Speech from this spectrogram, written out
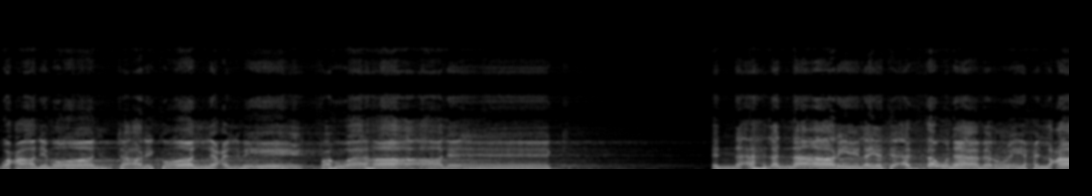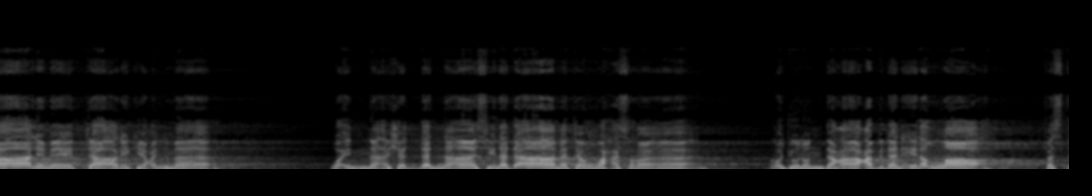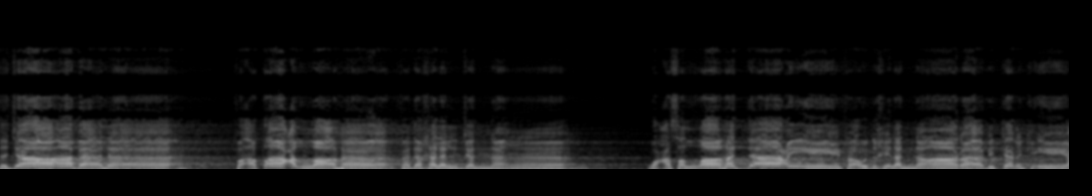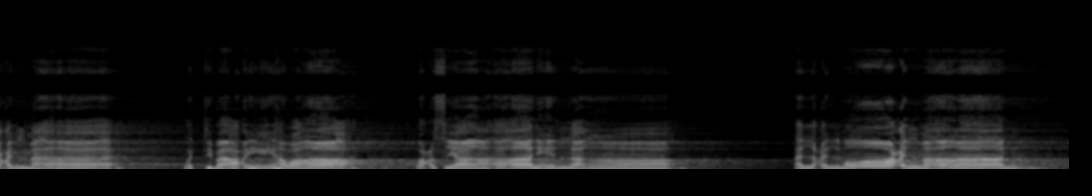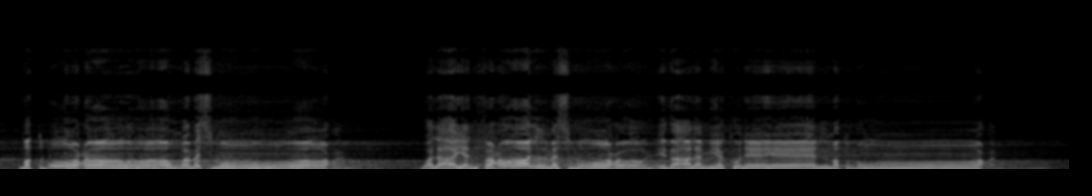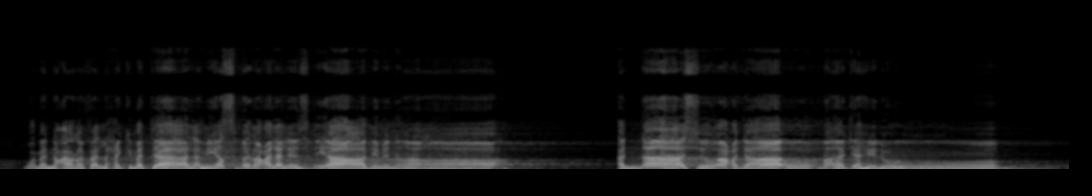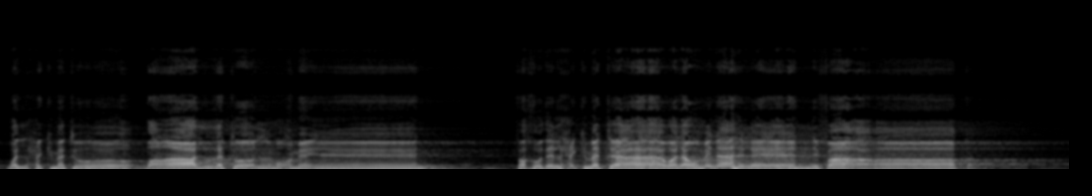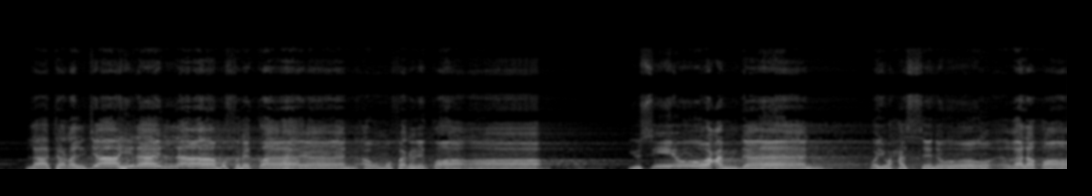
وعالم تارك لعلمه فهو هالك. إن أهل النار ليتأذون من ريح العالم التارك علمه وإن أشد الناس ندامة وحسرة رجل دعا عبدا إلى الله فاستجاب له فأطاع الله فدخل الجنة. وعصى الله الداعي فأدخل النار بترك علمه واتباعه هواه. وعصيان الله العلم علمان مطبوع ومسموع ولا ينفع المسموع إذا لم يكن المطبوع ومن عرف الحكمة لم يصبر على الازدياد منها الناس أعداء ما جهلوا والحكمة ضالة المؤمن. فخذ الحكمة ولو من أهل النفاق. لا ترى الجاهل إلا مفرطا أو مفرطا. يسيء عمدا ويحسن غلطا.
